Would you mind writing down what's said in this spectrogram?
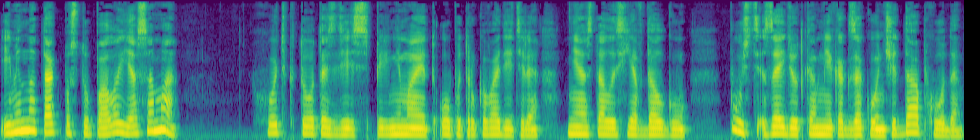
Именно так поступала я сама». «Хоть кто-то здесь перенимает опыт руководителя. Не осталась я в долгу. Пусть зайдет ко мне, как закончит, до обхода».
